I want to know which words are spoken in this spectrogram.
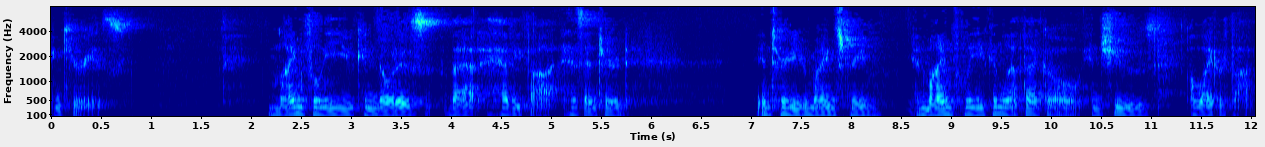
and curious. Mindfully, you can notice that a heavy thought has entered into your mind stream. And mindfully, you can let that go and choose a lighter thought.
